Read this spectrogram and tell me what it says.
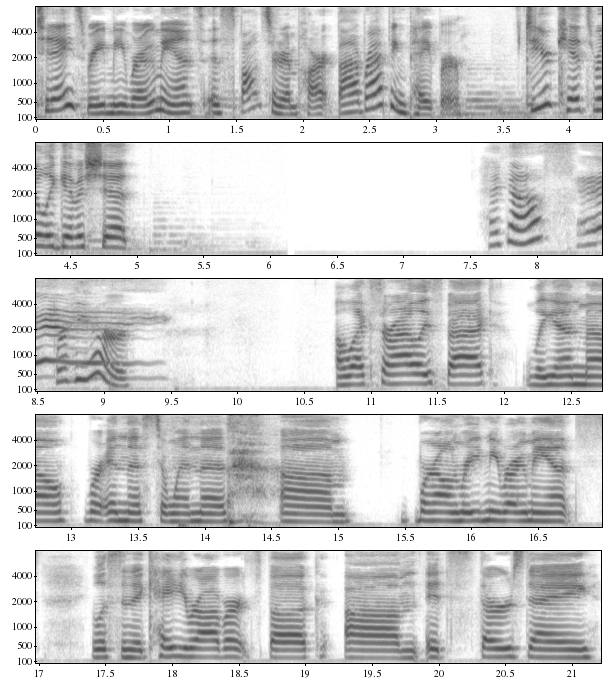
Today's Read Me Romance is sponsored in part by wrapping paper. Do your kids really give a shit? Hey guys, we're here. Alexa Riley's back. Leanne Mel, we're in this to win this. Um, we're on Read Me Romance. Listen to Katee Roberts' book. Um, it's Thursday.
